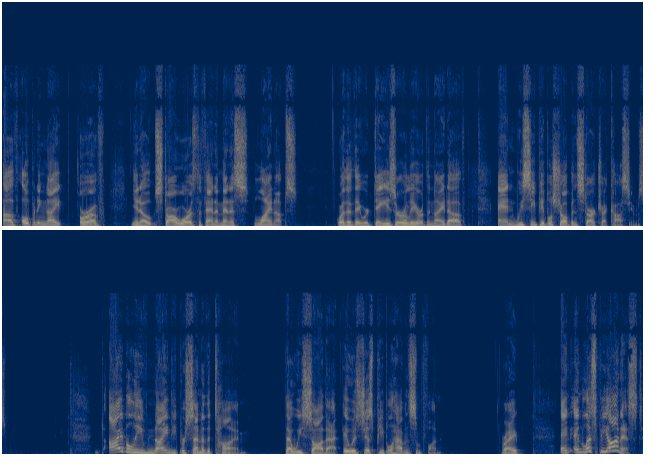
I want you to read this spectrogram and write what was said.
of opening night or of, you know, Star Wars The Phantom Menace lineups, whether they were days early or the night of, and we see people show up in Star Trek costumes. I believe 90% of the time that we saw that, it was just people having some fun. Right? And and let's be honest,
